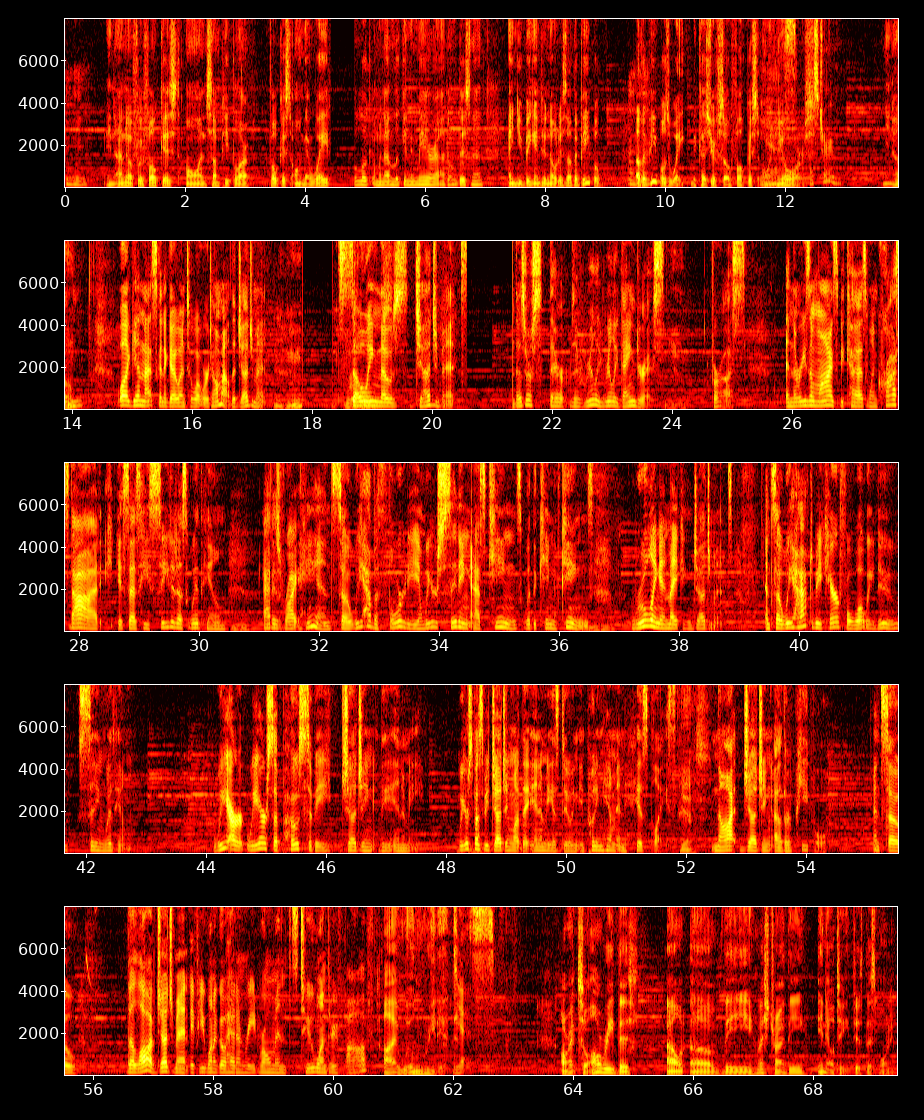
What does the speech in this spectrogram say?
Mm-hmm. And I know if we're focused on, some people are focused on their weight. Look, when I look in the mirror, I don't this and that. And you begin to notice other people, other people's weight because you're so focused on Mm-hmm. Yours. That's true. You know? Well, again, that's going to go into what we're talking about the judgment. Mm-hmm. Sowing those judgments. Those are, they're, they're really, really dangerous. Yeah. For us. And the reason why is because when Christ died, it says he seated us with him mm-hmm. at his right hand. So we have authority and we are sitting as kings with the King of Kings. Mm-hmm. ruling and making judgments. And so we have to be careful what we do sitting with him. We are we are supposed to be judging the enemy. We are supposed to be judging what the enemy is doing and putting him in his place, Yes. not judging other people. And so the law of judgment, if you want to go ahead and read Romans 2 1 through 5. I will read it. Yes. All right, so I'll read this out of the, let's try the NLT this, this morning.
